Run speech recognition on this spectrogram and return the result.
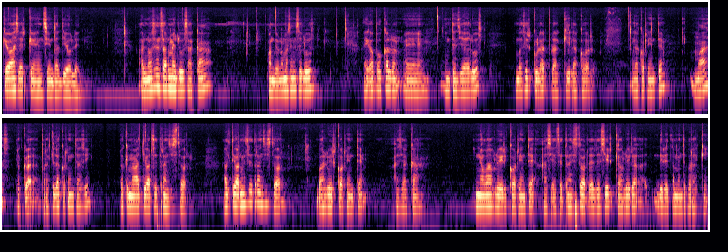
que va a hacer que encienda el diodo LED. Al no censarme luz acá, cuando no me sense luz, haya poca eh, intensidad de luz, va a circular por aquí la corriente más lo que por aquí la corriente así lo que me va a activar ese transistor. Al activarme ese transistor va a fluir corriente hacia acá y no va a fluir corriente hacia este transistor es decir que va a fluir directamente por aquí.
